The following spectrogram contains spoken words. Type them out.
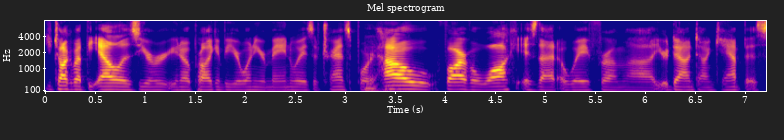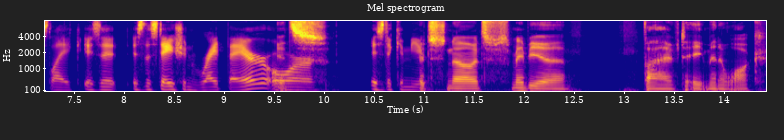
you talk about the L as your, you know, probably gonna be your one of your main ways of transport. Mhm. How far of a walk is that away from uh, your downtown campus? Like, is it is the station right there, or It's is the commute? It's no, it's maybe a five to eight minute walk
